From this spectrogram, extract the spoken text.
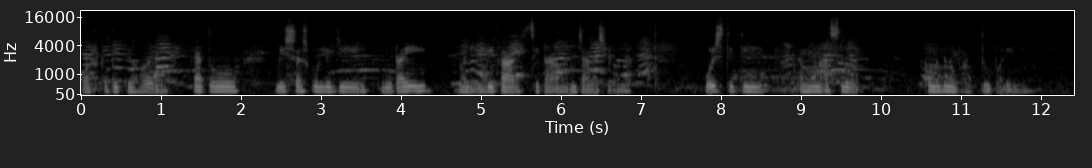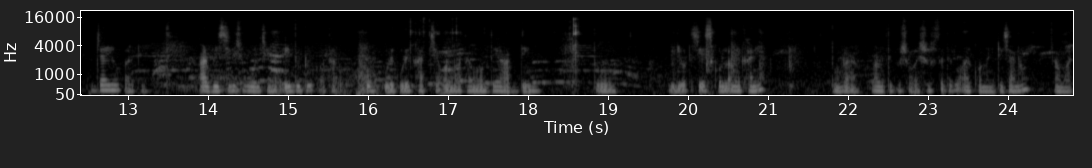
কষ্ট পেতে হয়, এত বিশ্বাস করলে যে পুরোটাই মানে বেকার, সেটা জানা ছিল না। পরিস্থিতি এমন আসলো, কোনোদিনও ভাবতেও পারিনি। যাই হোক আর কি, আর বেশি কিছু বলছি না। এই দুটোই কথা খুব করে করে খাচ্ছে আমার মাথার মধ্যে রাত দিন। তো ভিডিওটা শেষ করলাম এখানে। তোমরা ভালো থেকো, সবাই সুস্থ থেকো, আর কমেন্টে জানাও আমার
